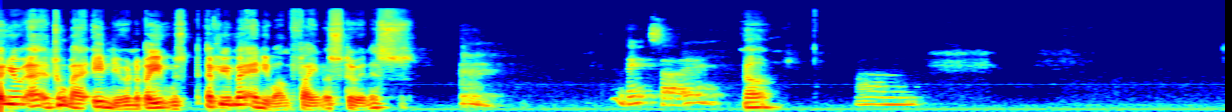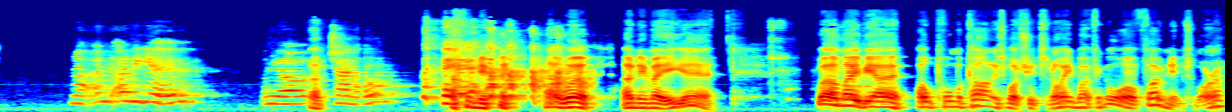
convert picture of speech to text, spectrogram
When you uh, talk about India and the Beatles, have you met anyone famous doing this? I think so. No. Um, no, only, only you on your Oh. channel. only me. Oh well, only me. Yeah. Well, maybe uh, old Paul McCartney's watching tonight. He might think, "Oh, I'll phone him tomorrow."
